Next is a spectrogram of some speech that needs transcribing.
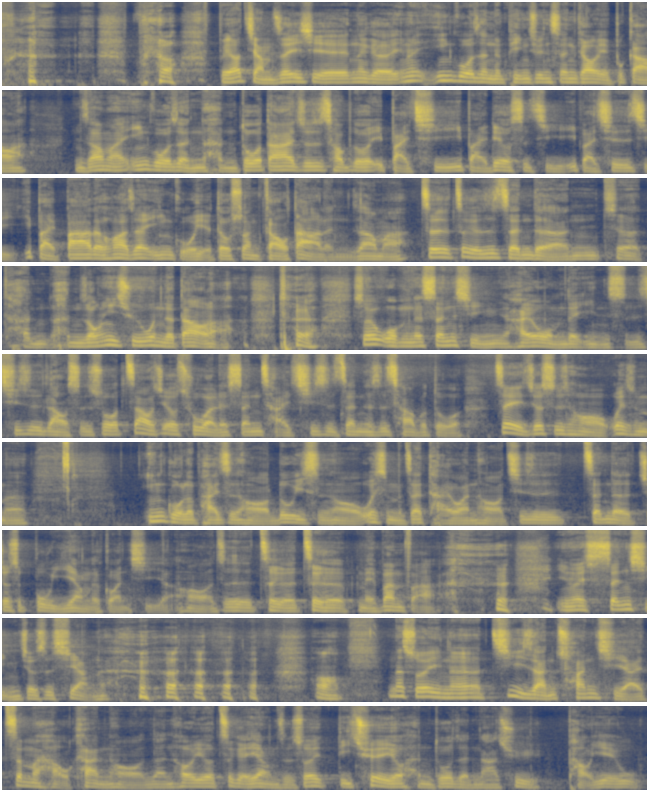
不要不要讲这一些那个，因为英国人的平均身高也不高啊。你知道吗？英国人很多，大概就是差不多一百七、一百六十几、一百七十几、一百八的话，在英国也都算高大了，你知道吗？这这个是真的啊，你这很很容易去问得到啦。对，所以我们的身形还有我们的饮食，其实老实说，造就出来的身材其实真的是差不多。这也就是哦，为什么？英国的牌子哈，路易斯哈，为什么在台湾哈？其实真的就是不一样的关系啊哈，这这个这个没办法，因为身形就是像 哦。那所以呢，既然穿起来这么好看哈，然后又这个样子，所以的确有很多人拿去跑业务。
